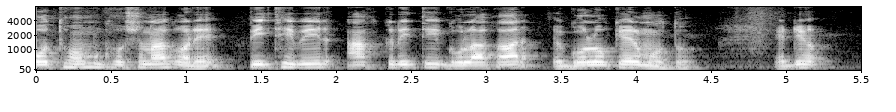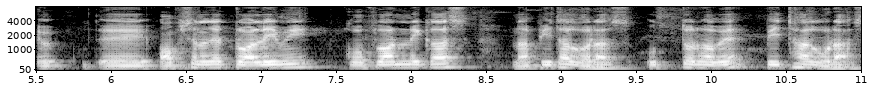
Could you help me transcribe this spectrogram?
প্রথম ঘোষণা করে পৃথিবীর আকৃতি গোলাকার গোলকের মতো। এটি অপশান আছে টলিমি কোপার্নিকাস না পিথাগোরাস। উত্তর হবে পিথাগোরাস।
